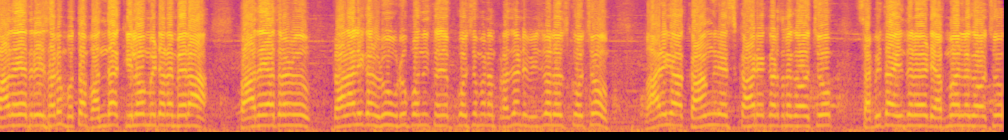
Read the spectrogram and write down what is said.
పాదయాత్ర చేశారు మొత్తం వంద కిలోమీటర్ల మేర పాదయాత్రను ప్రణాళికను రూ రూపొందించుకొని చెప్పుకోవచ్చు. మనం ప్రజెంట్ విజువల్ చూసుకోవచ్చు భారీగా కాంగ్రెస్ కార్యకర్తలు కావచ్చు సబితా ఇంద్రారెడ్డి అభిమానులు కావచ్చు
